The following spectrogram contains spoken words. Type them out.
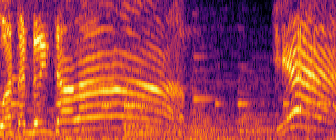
Kekuatan dari dalam. Yeah!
